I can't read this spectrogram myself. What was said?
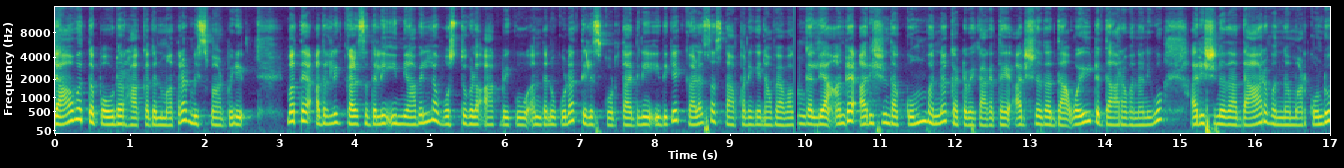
ಜಾವತ್ ಪೌಡರ್ ಹಾಕೋದನ್ನು ಮಾತ್ರ ಮಿಸ್ ಮಾಡಬೇಡಿ. ಮತ್ತು ಅದರಲ್ಲಿ ಕಳಸದಲ್ಲಿ ಇನ್ಯಾವೆಲ್ಲ ವಸ್ತುಗಳು ಹಾಕಬೇಕು ಅಂತಲೂ ಕೂಡ ತಿಳಿಸ್ಕೊಡ್ತಾ ಇದ್ದೀನಿ. ಇದಕ್ಕೆ ಕಳಸ ಸ್ಥಾಪನೆಗೆ ನಾವು ಯಾವಾಗ ಅಂದ್ರೆ ಅಂದರೆ ಅರಿಶಿಣದ ಕೊಂಬನ್ನು ಕಟ್ಟಬೇಕಾಗತ್ತೆ. ಅರಿಶಿಣದ ದಾ, ವೈಟ್ ದಾರವನ್ನು ನೀವು ಅರಿಶಿಣದ ದಾರವನ್ನು ಮಾಡಿಕೊಂಡು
